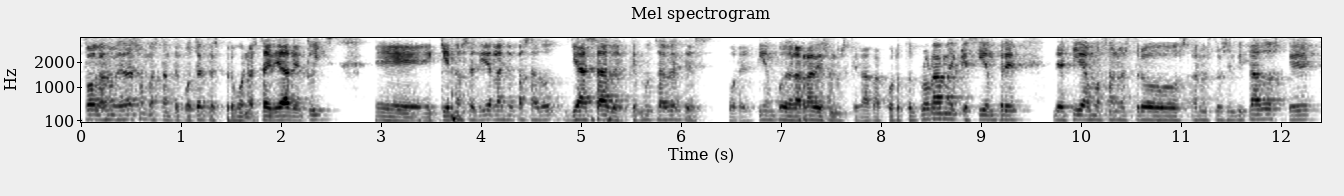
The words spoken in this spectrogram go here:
todas las novedades son bastante potentes, pero bueno, esta idea de Twitch, eh, quien nos seguía el año pasado ya sabe que muchas veces por el tiempo de la radio se nos quedaba corto el programa y que siempre decíamos a nuestros, a nuestros invitados que,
